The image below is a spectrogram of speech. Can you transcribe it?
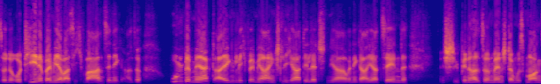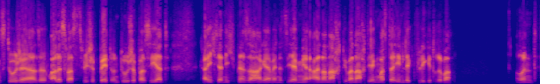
so, eine Routine bei mir, was ich wahnsinnig, also unbemerkt eigentlich bei mir eingeschlichen hat, die letzten Jahre, weniger Jahrzehnte. Ich bin halt so ein Mensch, der muss morgens duschen. Also alles, was zwischen Bett und Dusche passiert, kann ich da nicht mehr sagen. Wenn jetzt mir einer Nacht über Nacht irgendwas dahin liegt, fliege ich drüber. Und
